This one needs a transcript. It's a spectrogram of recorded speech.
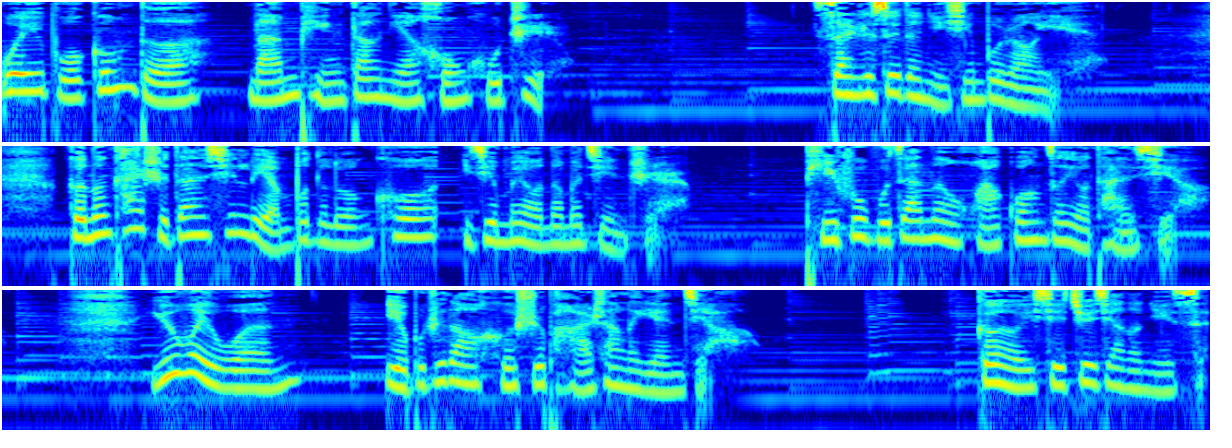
微薄功德难平当年鸿鹄志。三十岁的女性不容易，可能开始担心脸部的轮廓已经没有那么紧致，皮肤不再嫩滑光泽有弹性，鱼尾纹也不知道何时爬上了眼角。更有一些倔强的女子，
